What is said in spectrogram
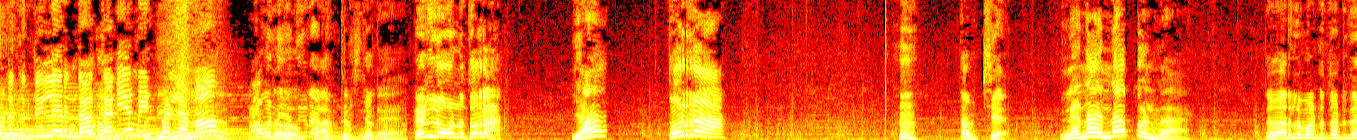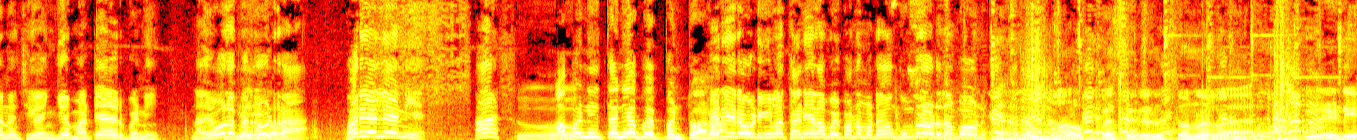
உனக்கு தில் இருந்தா தனியா மீட் பண்ணலாமா? அவனை disturb போடு. ரெண்டுல ஒண்ணு தொடுறான் ஏன் தொடுறா. தப்பிச்சு. இல்லனா என்ன பண்ணுவ? இந்த வரல மட்டும் தொட்டுதான் வச்சுக்க இங்கே மட்டையா இருப்ப நீ. நான் எவ்வளவு பேர் ரவுடரா வரியா இல்லையா நீ? ஆ? அப்ப நீ தனியா போய் பண்ணிட்டு வாடா. பெரிய ரவுடிங்க எல்லாம் தனியா போய் பண்ண மாட்டாங்க. கும்பலோட தான் அதான் மாவு சொன்னல. இருடி.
